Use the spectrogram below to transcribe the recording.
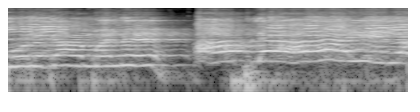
मुलगा म्हणे आपल्या आईला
